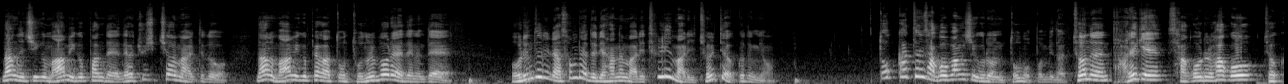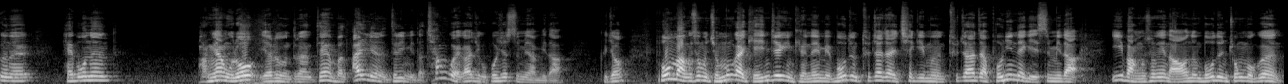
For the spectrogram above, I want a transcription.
나는 지금 마음이 급한데 내가 주식 처음에 할 때도 나는 마음이 급해가 또 돈을 벌어야 되는데 어른들이나 선배들이 하는 말이 틀린 말이 절대 없거든요. 똑같은 사고방식으로는 돈 못 법니다. 저는 다르게 사고를 하고 접근을 해보는 방향으로 여러분들한테 한번 알려드립니다. 참고해가지고 보셨으면 합니다. 그죠? 본 방송은 전문가의 개인적인 견해며 모든 투자자의 책임은 투자자 본인에게 있습니다. 이 방송에 나오는 모든 종목은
